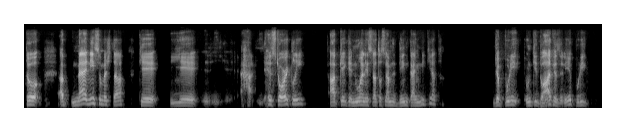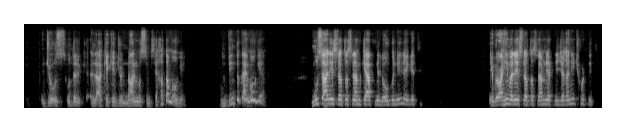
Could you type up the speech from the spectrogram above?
تو اب میں نہیں سمجھتا کہ یہ ہسٹوریکلی آپ کے کہ نوح علیہ السلام السلام نے دین قائم نہیں کیا تھا۔ جب پوری ان کی دعا کے ذریعے پوری جو اس ادھر علاقے کے جو نان مسلم سے ختم ہو گئے۔ تو دین تو قائم ہو گیا۔ موسا علیہ السلط والسلام کیا اپنے لوگوں کو نہیں لے گئے تھے۔ ابراہیم علیہ السلط والسلام نے اپنی جگہ نہیں چھوڑ دی تھی۔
